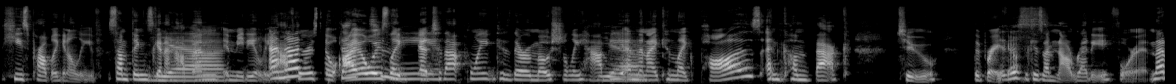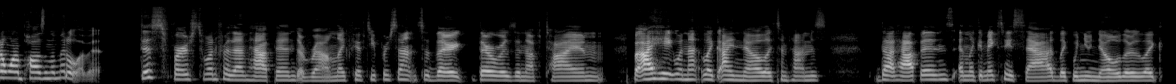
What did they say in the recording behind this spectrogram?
He's probably gonna leave. Something's gonna Yeah. happen immediately And that- after. so that I always like me- get to that point because they're emotionally happy Yeah. and then I can like pause and come back to the breakup This- because I'm not ready for it. And I don't want to pause in the middle of it. this first one for them happened around like 50%, so there there was enough time. But I hate when that like I know like sometimes that happens and like it makes me sad like when you know they're like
